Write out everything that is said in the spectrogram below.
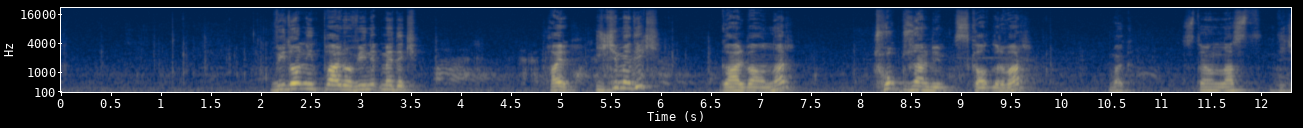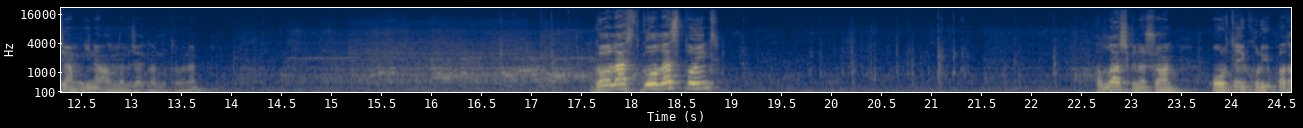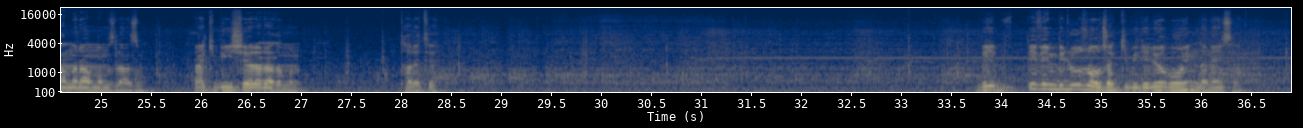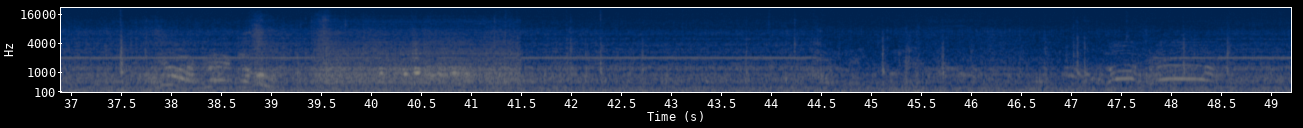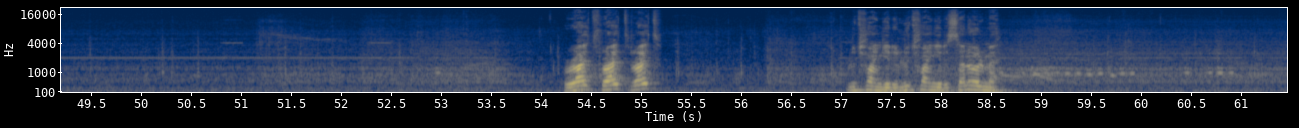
We don't need pyro, we need medic. Hayır, iki medic galiba onlar. Çok güzel bir scoutları var. Bak. Stay on last diyeceğim yine anlamayacaklar muhtemelen. Go last, go last point. Allah aşkına şu an ortayı koruyup adamları almamız lazım. Belki bir işe yarar adamın tareti. Bir, bir win bir lose olacak gibi geliyor bu oyun da neyse. Right, right, right. Lütfen geri, lütfen geri. Sen ölme.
